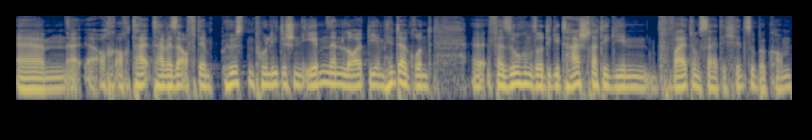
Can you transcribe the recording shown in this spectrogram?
ähm, äh, auch, auch te teilweise auf den höchsten politischen Ebenen Leute, die im Hintergrund äh, versuchen, so Digitalstrategien verwaltungsseitig hinzubekommen.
